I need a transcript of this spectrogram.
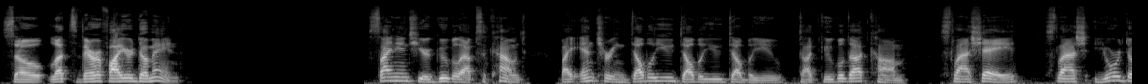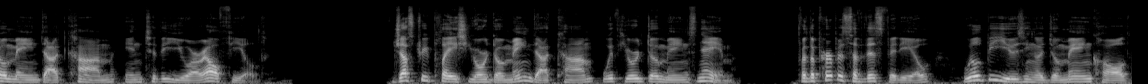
So let's verify your domain. Sign into your Google Apps account by entering www.google.com slash a slash yourdomain.com into the URL field. Just replace yourdomain.com with your domain's name. For the purpose of this video, we'll be using a domain called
